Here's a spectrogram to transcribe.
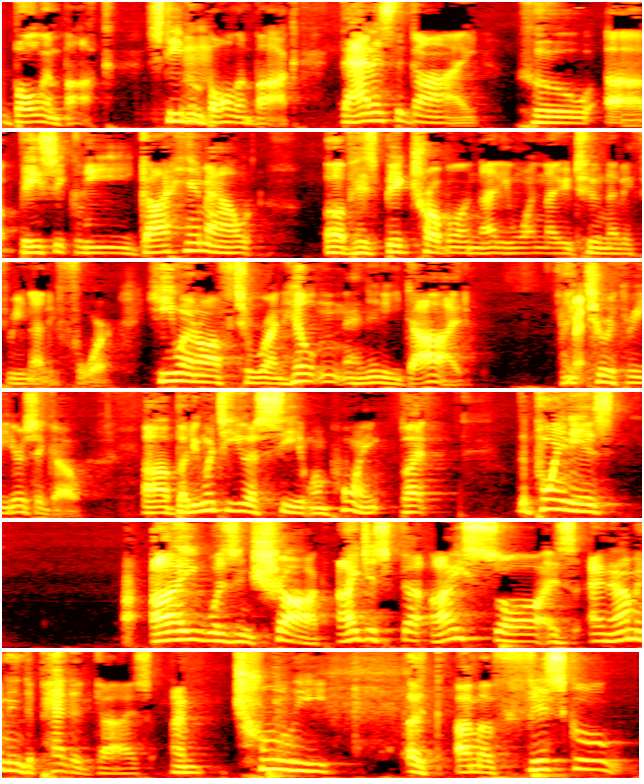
Bollenbach, Stephen Mm-hmm. Bollenbach. That is the guy who uh, basically got him out of his big trouble in 91, 92, 93, 94. He went off to run Hilton and then he died like Right. two or three years ago. Uh, but he went to USC at one point. But the point is, I wasn't shocked. I just felt I saw as, and I'm an independent, guys. I'm truly, a, I'm a fiscal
